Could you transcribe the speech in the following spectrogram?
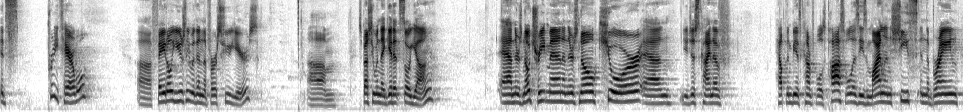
it's pretty terrible uh, fatal usually within the first few years, um, especially when they get it so young. And there's no treatment and there's no cure, and you just kind of help them be as comfortable as possible as these myelin sheaths in the brain.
